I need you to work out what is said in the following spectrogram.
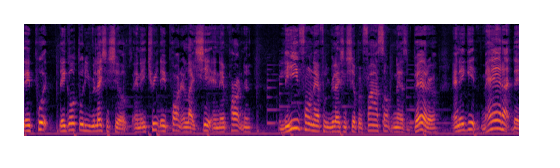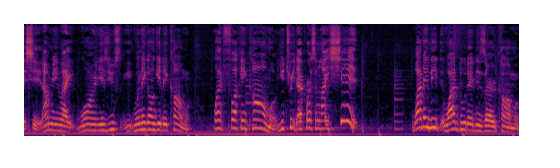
they put they go through these relationships and they treat their partner like shit and their partner leave from that relationship and find something that's better and they get mad at that shit. I mean like Warren is you when they gonna get their karma? What fucking karma? You treat that person like shit. Why they need why do they deserve karma?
